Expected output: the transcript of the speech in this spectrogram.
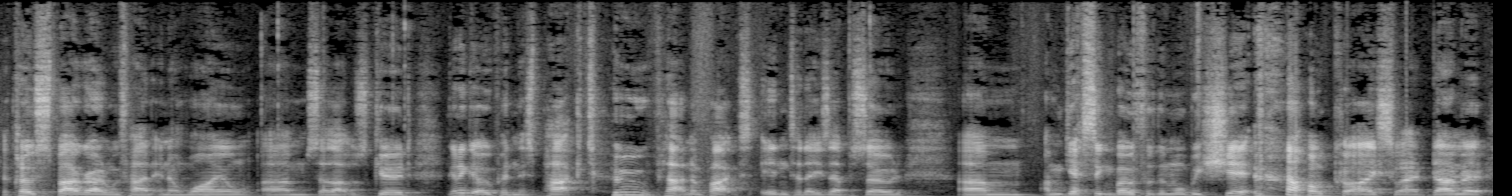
the closest Battleground we've had in a while, um, so that was good. I'm going to go open this pack, two Platinum packs in today's episode. Um, I'm guessing both of them will be shit. oh, God, I swear, damn it.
